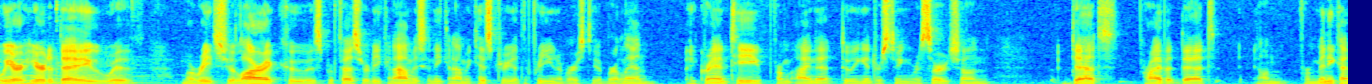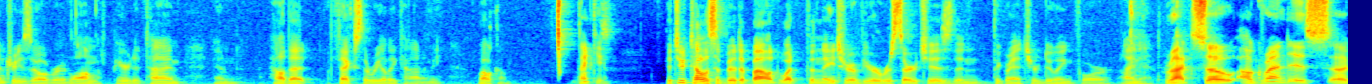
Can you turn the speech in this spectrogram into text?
We are here today with Moritz Schularick, who is Professor of Economics and Economic History at the Free University of Berlin, a grantee from INET doing interesting research on debt, private debt on, for many countries over a long period of time and how that affects the real economy. Welcome. Thank you. Could you tell us a bit about what the nature of your research is and the grant you're doing for INET? Right, so our grant is uh,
